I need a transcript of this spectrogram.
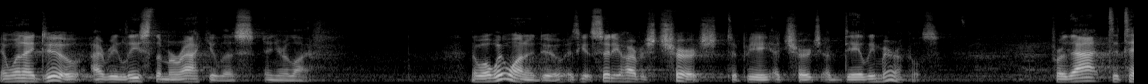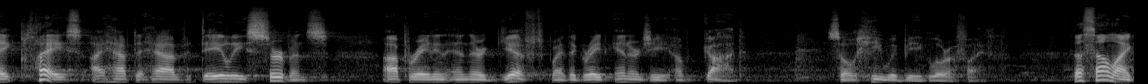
And when I do, I release the miraculous in your life. Now, what we want to do is get City Harvest Church to be a church of daily miracles. For that to take place, I have to have daily servants operating in their gift by the great energy of God. so he would be glorified. Does that sound like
